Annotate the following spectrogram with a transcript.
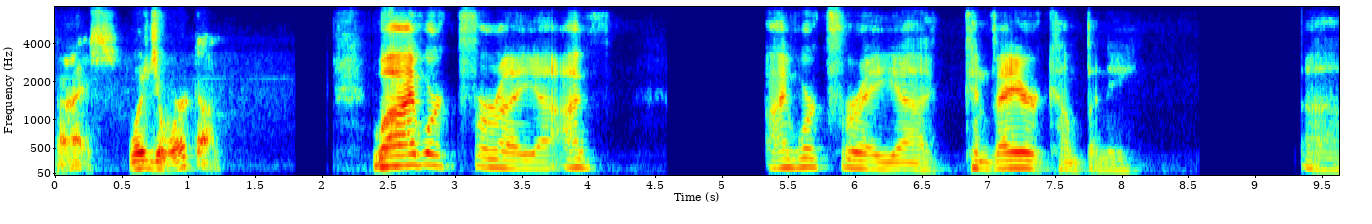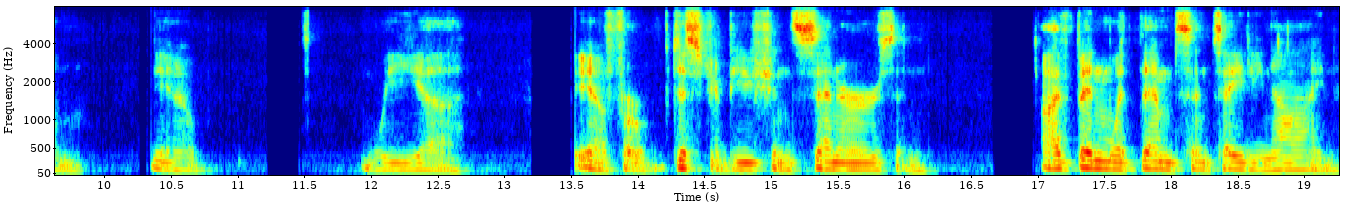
Nice. What did you work on? well i work for a uh, i've i worked for a uh, conveyor company um you know we uh you know for distribution centers and i've been with them since 89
